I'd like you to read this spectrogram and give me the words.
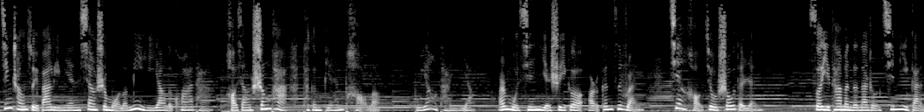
经常嘴巴里面像是抹了蜜一样的夸他，好像生怕他跟别人跑了，不要他一样。而母亲也是一个耳根子软、见好就收的人。所以他们的那种亲密感，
